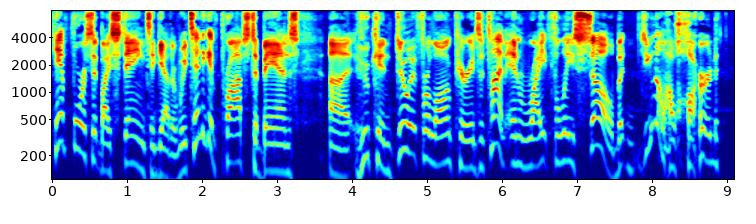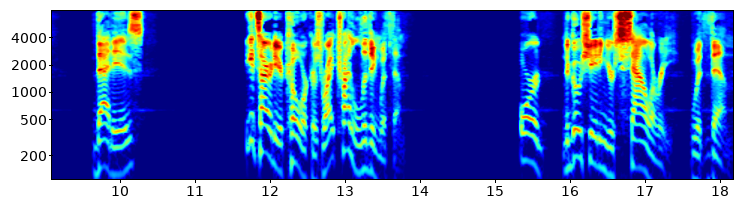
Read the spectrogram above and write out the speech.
Can't force it by staying together. We tend to give props to bands uh, who can do it for long periods of time, and rightfully so. But do you know how hard that is? You get tired of your coworkers, right? Try living with them or negotiating your salary with them.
